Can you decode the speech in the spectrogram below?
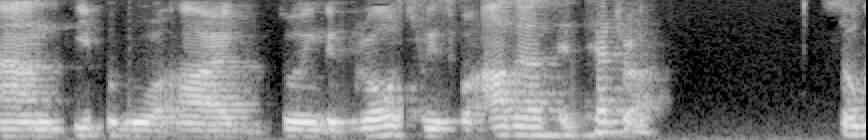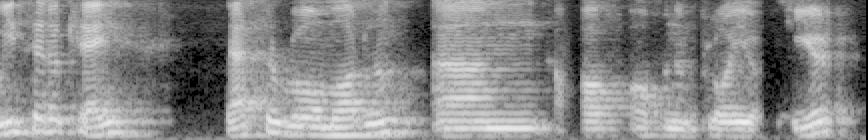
um, people who are doing the groceries for others, etc. So we said, okay, that's a role model um, of, of an employee of TIER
